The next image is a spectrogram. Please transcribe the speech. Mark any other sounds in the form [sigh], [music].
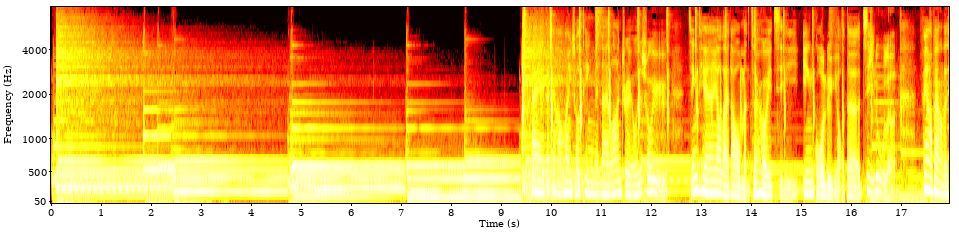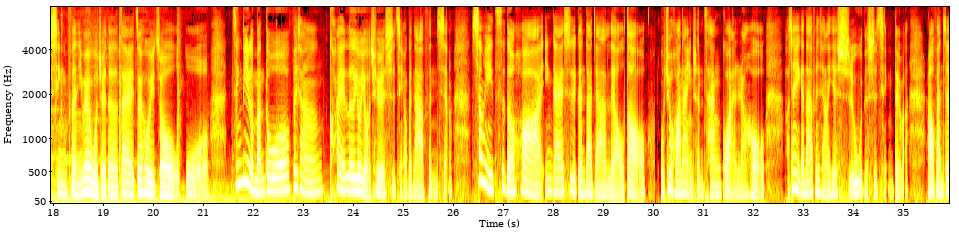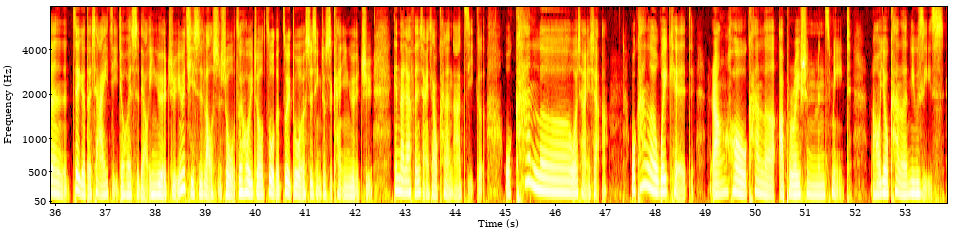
嗨，大家好，欢迎收听 Midnight Laundry，我是舒雨。今天要来到我们最后一集英国旅游的记录了，非常非常的兴奋，因为我觉得在最后一周我经历了蛮多非常快乐又有趣的事情要跟大家分享。上一次的话，应该是跟大家聊到我去华南影城参观，然后好像也跟大家分享了一些食物的事情，对吧？然后反正这个的下一集就会是聊音乐剧，因为其实老实说，我最后一周做的最多的事情就是看音乐剧，跟大家分享一下我看了哪几个。我看了，我想一下啊，我看了《Wicked》。然后看了 Operation mintmeet 然后又看了 Newsies，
